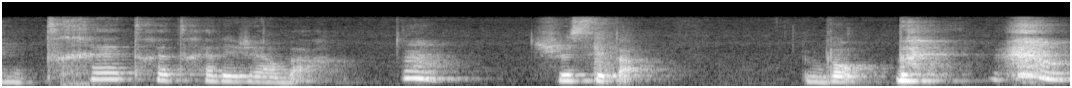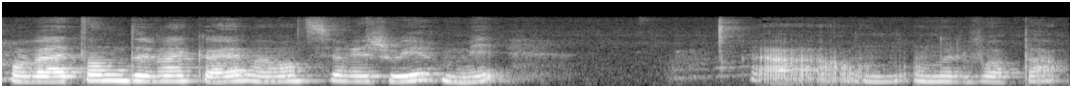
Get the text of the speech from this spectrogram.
a une très très très légère barre. Ah, je sais pas. Bon, on va attendre demain quand même avant de se réjouir, mais euh, on, ne le voit pas.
